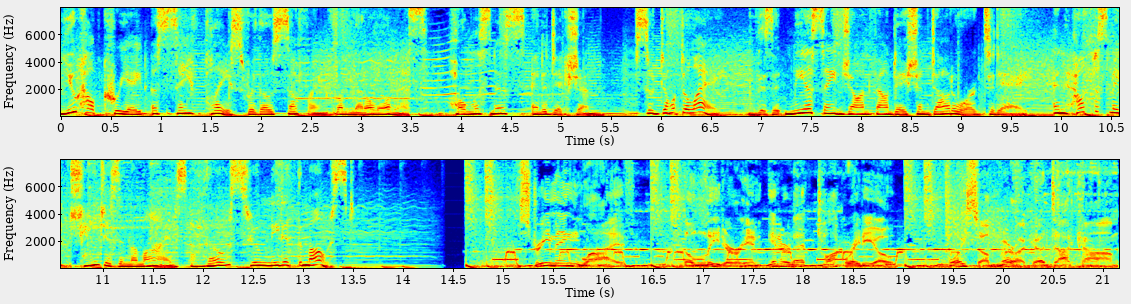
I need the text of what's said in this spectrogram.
You help create a safe place for those suffering from mental illness, homelessness, and addiction. So don't delay. Visit miastjohnfoundation.org today and help us make changes in the lives of those who need it the most. Streaming live. The leader in Internet talk radio. VoiceAmerica.com.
